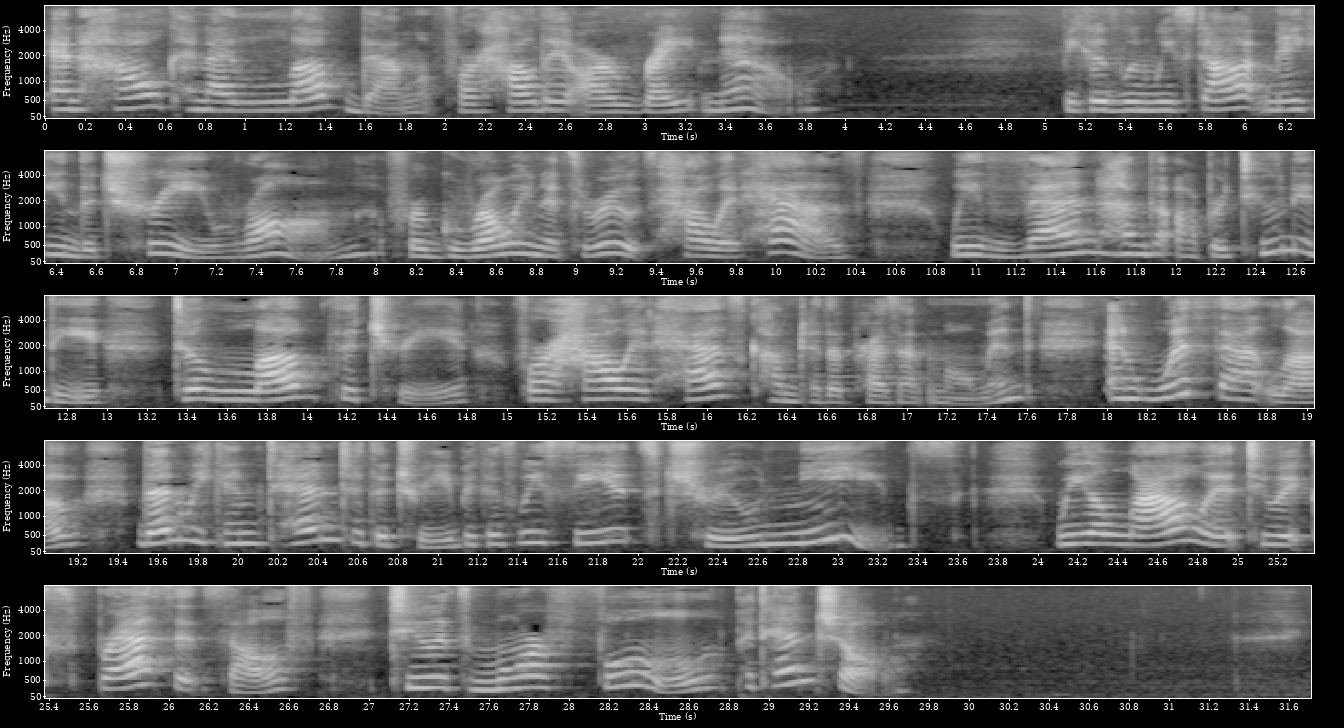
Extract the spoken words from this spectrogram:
And how can I love them for how they are right now? Because when we stop making the tree wrong for growing its roots how it has, we then have the opportunity to love the tree for how it has come to the present moment. And with that love, then we can tend to the tree because we see its true needs. We allow it to express itself to its more full potential.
